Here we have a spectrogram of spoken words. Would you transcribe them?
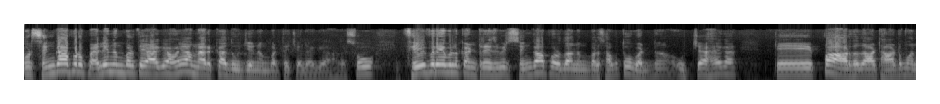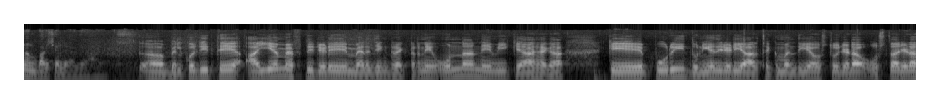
ਹੁਣ ਸਿੰਗਾਪੁਰ ਪਹਿਲੇ ਨੰਬਰ ਤੇ ਆ ਗਿਆ ਹੋਇਆ, ਅਮਰੀਕਾ ਦੂਜੇ ਨੰਬਰ ਤੇ ਚਲਾ ਗਿਆ ਹੋਇਆ। ਸੋ ਫੇਵਰੇਬਲ ਕੰਟਰੀਜ਼ ਵਿੱਚ ਸਿੰਗਾਪੁਰ ਦਾ ਨੰਬਰ ਸਭ ਤੋਂ ਵੱਡਾ, ਉੱਚਾ ਹੈਗਾ ਤੇ ਭਾਰਤ ਦਾ 68ਵਾਂ ਨੰਬਰ ਚਲਿਆ ਗਿਆ ਹੋਇਆ। ਬਿਲਕੁਲ ਜੀ ਤੇ ਆਈਐਮਐਫ ਦੇ ਜਿਹੜੇ ਮੈਨੇਜਿੰਗ ਡਾਇਰੈਕਟਰ ਨੇ ਉਹਨਾਂ ਨੇ ਵੀ ਕਿਹਾ ਹੈਗਾ ਕਿ ਪੂਰੀ ਦੁਨੀਆ ਦੀ ਜਿਹੜੀ ਆਰਥਿਕ ਮੰਦੀ ਹੈ ਉਸ ਤੋਂ ਜਿਹੜਾ ਉਸ ਦਾ ਜਿਹੜਾ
